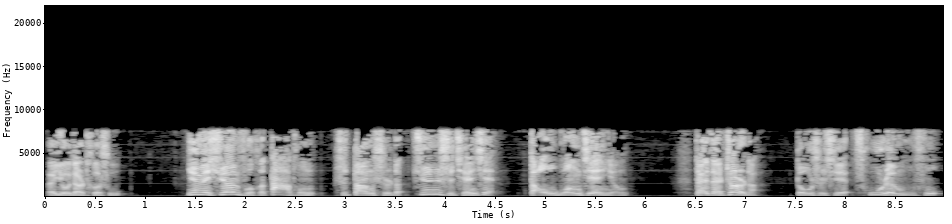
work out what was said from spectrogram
呃，有点特殊，因为宣府和大同是当时的军事前线，刀光剑影，待在这儿的都是些粗人武夫。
